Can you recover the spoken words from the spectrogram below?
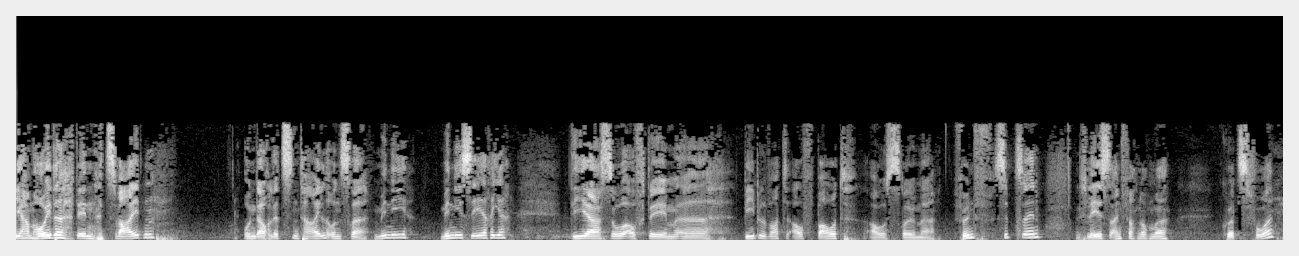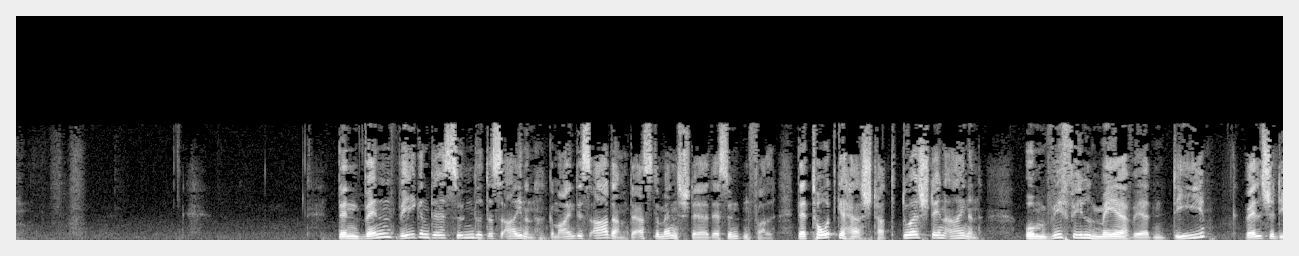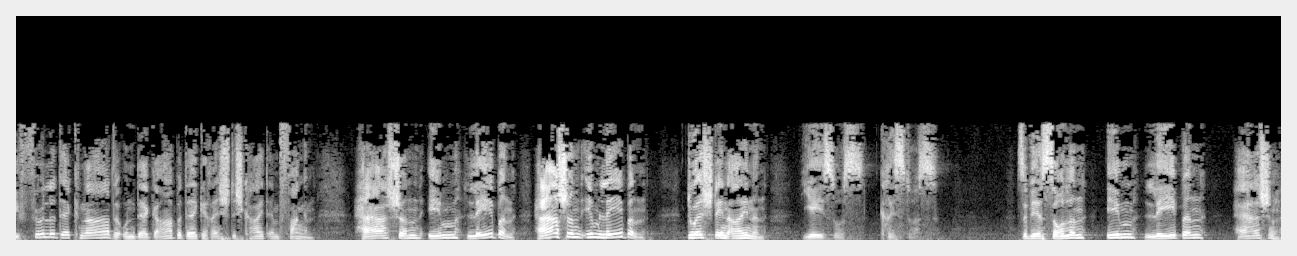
Wir haben heute den zweiten und auch letzten Teil unserer Mini, Miniserie, die ja so auf dem äh, Bibelwort aufbaut aus Römer 5, 17. Ich lese einfach nochmal kurz vor. Denn wenn wegen der Sünde des einen, gemeint ist Adam, der erste Mensch, der, der Sündenfall, der Tod geherrscht hat durch den einen, um wie viel mehr werden die, welche die Fülle der Gnade und der Gabe der Gerechtigkeit empfangen, herrschen im Leben, herrschen im Leben durch den einen, Jesus Christus. So wir sollen im Leben herrschen.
